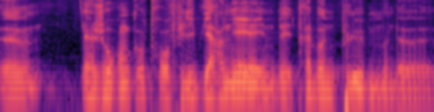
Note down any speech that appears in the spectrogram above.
un jour, rencontrant Philippe Garnier, une des très bonnes plumes de,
